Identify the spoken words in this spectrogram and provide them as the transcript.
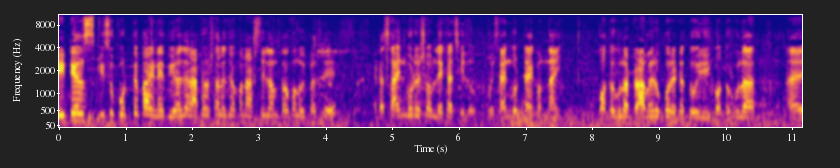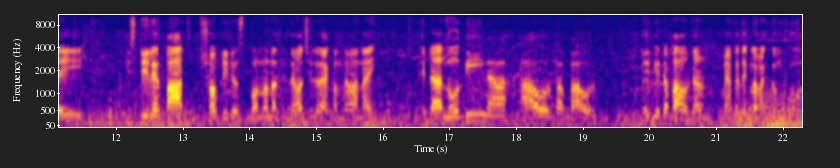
ডিটেলস কিছু পড়তে পারি নাই দুই সালে যখন আসছিলাম, তখন ওই পাশে একটা সাইনবোর্ডে সব লেখা ছিল। ওই সাইনবোর্ডটা এখন নাই। কতগুলা ড্রামের উপর এটা তৈরি, কতগুলা এই স্টিলের পাত, সব ডিটেলস বর্ণনা দেওয়া ছিল, এখন দেওয়া নাই। এটা নদী না হাওর বা বাওর? মেবি এটা বাওর, কারণ ম্যাপে দেখলাম একদম গোল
